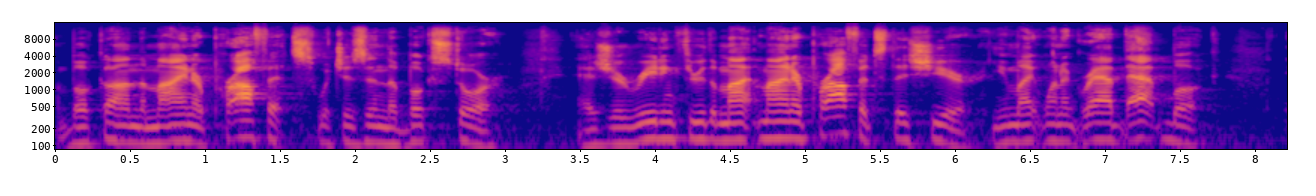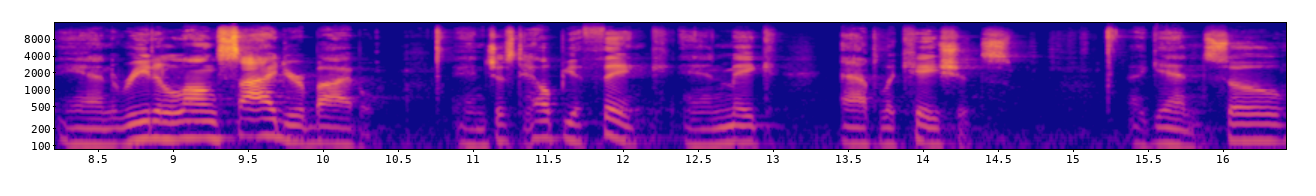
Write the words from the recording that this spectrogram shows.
a book on the minor prophets, which is in the bookstore. As you're reading through the minor prophets this year, you might want to grab that book and read it alongside your Bible and just help you think and make applications. Again, so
